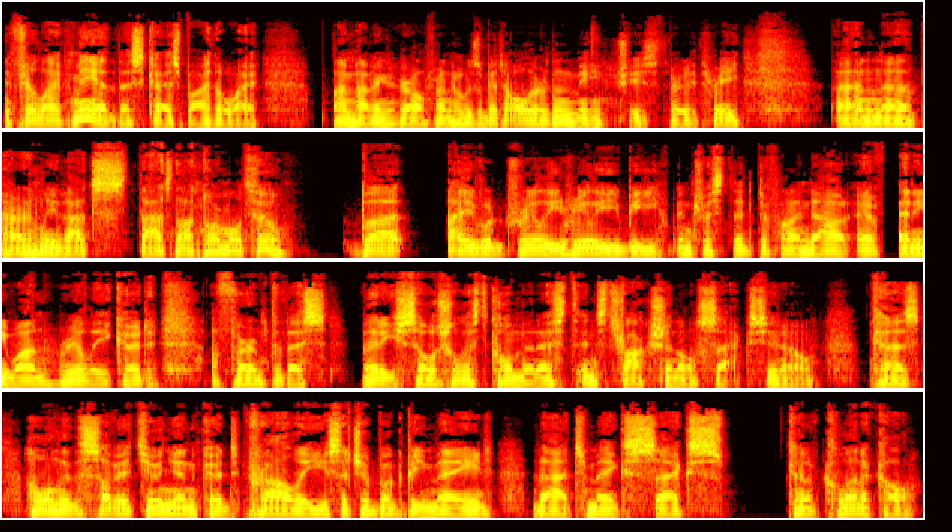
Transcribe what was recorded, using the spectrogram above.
if you're like me in this case, by the way, I'm having a girlfriend who's a bit older than me. She's 33. And uh, apparently that's, that's not normal too. But I would really, really be interested to find out if anyone really could affirm to this very socialist, communist, instructional sex, you know. Because only the Soviet Union could probably such a book be made that makes sex kind of clinical.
